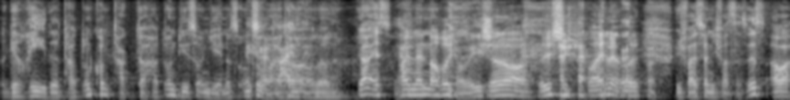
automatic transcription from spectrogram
geredet hat und Kontakte hat und dies und jenes und Ist so halt weiter. Dann, ja, ist Rheinländer. richtig. Genau, richtig Rheinländer. Ich weiß ja nicht, was das ist, aber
